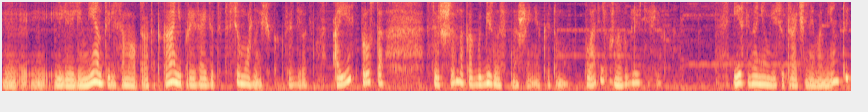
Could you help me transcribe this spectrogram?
э, или элементы, или сама утрата ткани произойдет. Это все можно еще как-то сделать. А есть просто совершенно как бы бизнес-отношение к этому. Платье должно выглядеть эффектно. Если на нем есть утраченные моменты,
